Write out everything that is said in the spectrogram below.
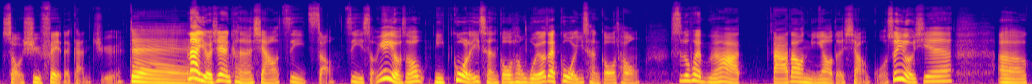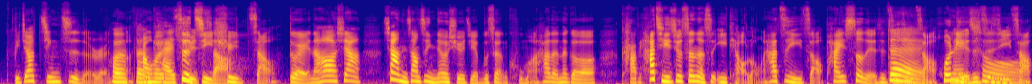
手续费的感觉。对。那有些人可能想要自己找自己手，因为有时候你过了一层沟通，我又再过一层沟通，是不是会没办法达到你要的效果？所以有些。呃，比较精致的人，他会自己去找，对。然后像像你上次你那个学姐不是很酷吗？她的那个卡片，她其实就真的是一条龙，她自己找拍摄的也是自己找，婚礼也是自己找，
